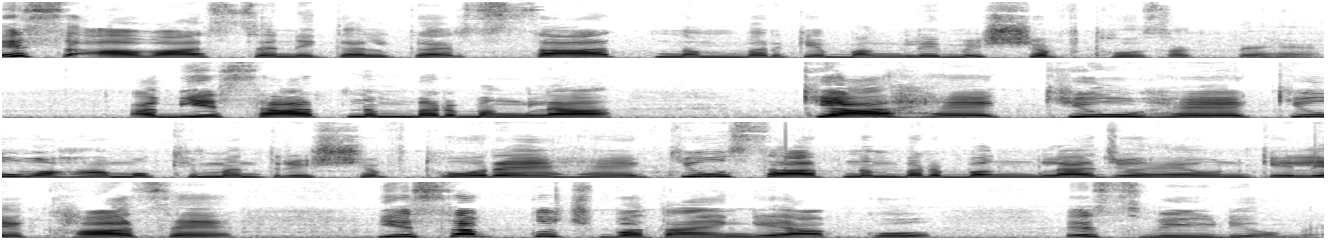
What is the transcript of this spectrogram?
इस आवाज़ से निकलकर सात नंबर के बंगले में शिफ्ट हो सकते हैं। अब ये सात नंबर बंगला क्या है, क्यों है, क्यों वहाँ मुख्यमंत्री शिफ्ट हो रहे हैं, क्यों सात नंबर बंगला जो है उनके लिए खास है, ये सब कुछ बताएँगे आपको इस वीडियो में।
